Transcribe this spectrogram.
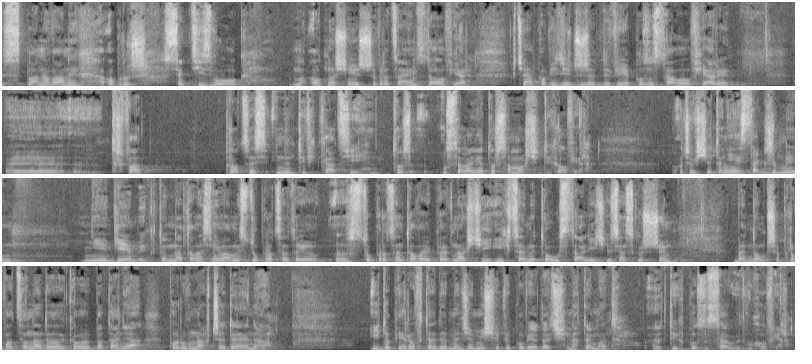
Z planowanych, oprócz sekcji zwłok, no, odnośnie jeszcze wracając do ofiar, chciałem powiedzieć, że dwie pozostałe ofiary trwa proces identyfikacji, toż, ustalania tożsamości tych ofiar. Oczywiście to nie jest tak, że my nie wiemy kto, natomiast nie mamy stuprocentowej- pewności i chcemy to ustalić, w związku z czym będą przeprowadzone dodatkowe badania porównawcze DNA. I dopiero wtedy będziemy się wypowiadać na temat e, tych pozostałych dwóch ofiar.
